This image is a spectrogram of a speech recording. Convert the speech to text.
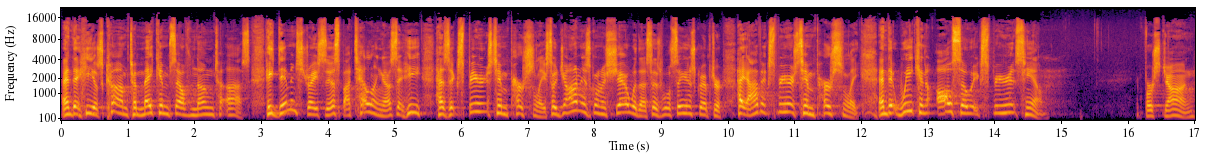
and that he has come to make himself known to us. He demonstrates this by telling us that he has experienced him personally. So, John is going to share with us, as we'll see in Scripture, hey, I've experienced him personally, and that we can also experience him. First John,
